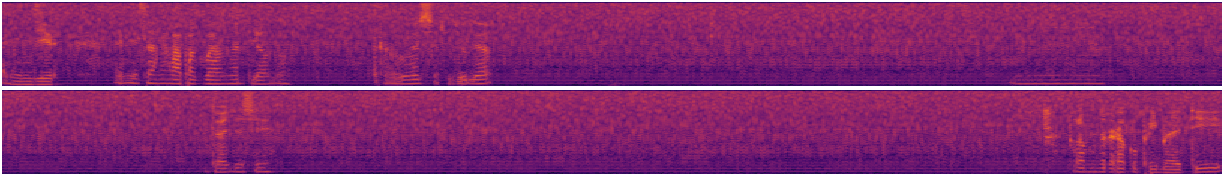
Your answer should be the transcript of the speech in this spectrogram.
Anjir. Ini salah lapak banget ya Allah. Terus juga aja sih. Kalau menurut aku pribadi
